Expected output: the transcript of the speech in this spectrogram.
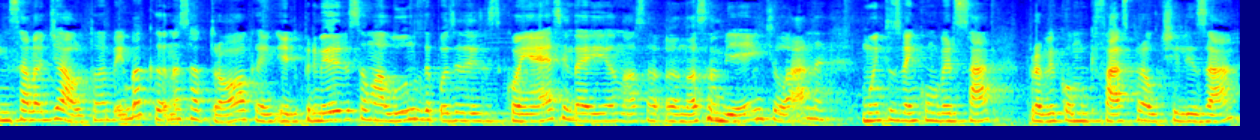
em sala de aula. Então, é bem bacana essa troca. Ele, primeiro, eles são alunos, depois eles conhecem daí a nossa, o nosso ambiente lá, né? Muitos vêm conversar para ver como que faz para utilizar.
